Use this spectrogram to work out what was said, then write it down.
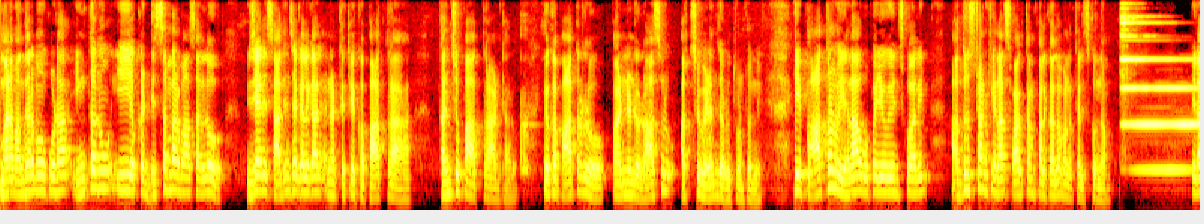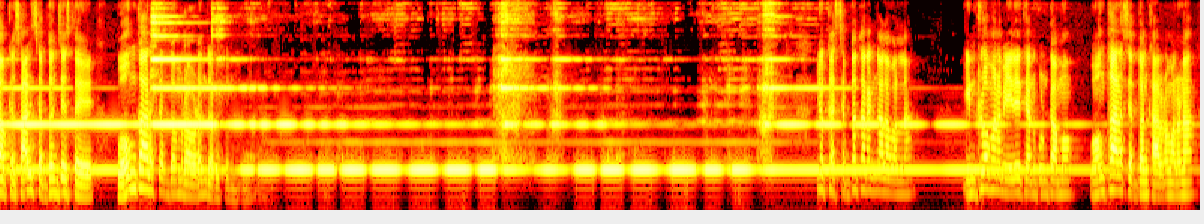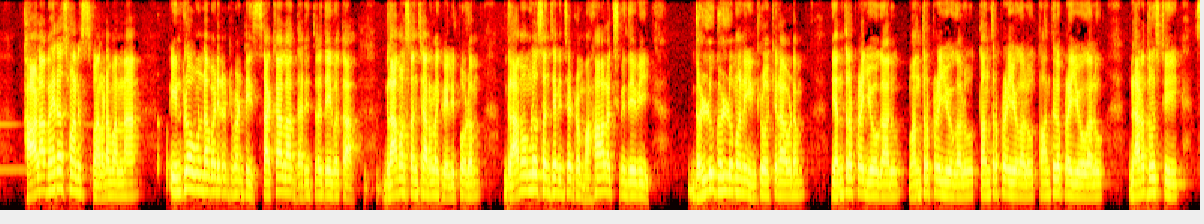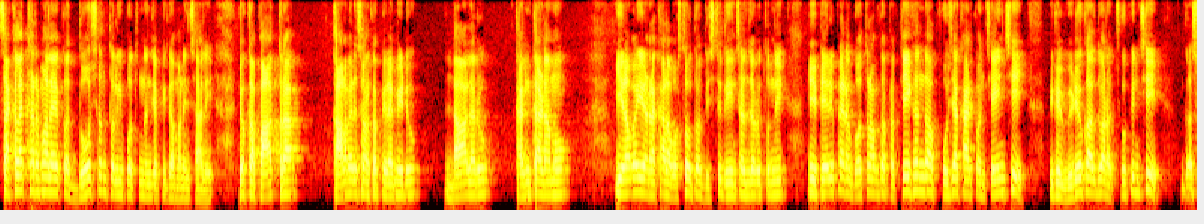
మనమందరము కూడా ఇంకనూ ఈ యొక్క డిసెంబర్ మాసంలో విజయాన్ని సాధించగలగాలి అన్నట్లయితే ఒక పాత్ర కంచు పాత్ర అంటారు. ఈ యొక్క పాత్రలో పన్నెండు రాసులు అచ్చు వేయడం జరుగుతుంటుంది. ఈ పాత్రను ఎలా ఉపయోగించుకోవాలి? అదృష్టానికి ఎలా స్వాగతం పలకాలో మనం తెలుసుకుందాం. ఇలా ఒకసారి శబ్దం చేస్తే ఓంకార శబ్దం రావడం జరుగుతుంది. శబ్ద తరంగాల వలన ఇంట్లో మనం ఏదైతే అనుకుంటామో ఓంకార శబ్దం కారణం వలన కాళభైరవ స్వామి స్మరణ వలన ఇంట్లో ఉండబడినటువంటి సకల దరిద్ర దేవత గ్రామ సంచారంలోకి వెళ్ళిపోవడం గ్రామంలో సంచరించేటువంటి మహాలక్ష్మీదేవి గళ్ళు గళ్ళుమని ఇంట్లోకి రావడం యంత్ర ప్రయోగాలు మంత్ర ప్రయోగాలు తంత్ర ప్రయోగాలు తాంత్రిక ప్రయోగాలు నరదృష్టి సకల కర్మల యొక్క దోషం తొలగిపోతుందని చెప్పి గమనించాలి. ఈ యొక్క పాత్ర కాలవరిసం యొక్క పిరమిడు డాలరు కంకణము ఇరవై ఏడు రకాల వస్తువులతో దిష్టి తీయించడం జరుగుతుంది. మీ పేరుపైన గోత్రంతో ప్రత్యేకంగా పూజా కార్యక్రమం చేయించి మీకు వీడియో కాల్ ద్వారా చూపించి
